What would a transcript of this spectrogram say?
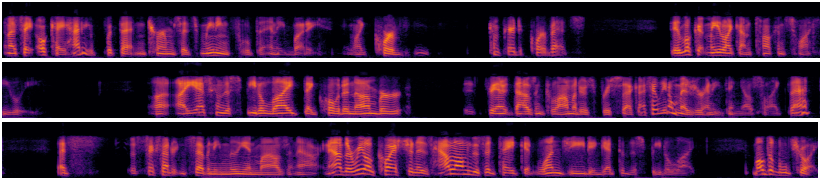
And I say, okay, how do you put that in terms that's meaningful to anybody, like Corv- compared to Corvettes? They look at me like I'm talking Swahili. Uh, I ask them the speed of light. They quote a number, 300,000 kilometers per second. I say, we don't measure anything else like that. That's 670 million miles an hour. Now, the real question is, how long does it take at 1G to get to the speed of light? Multiple choice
